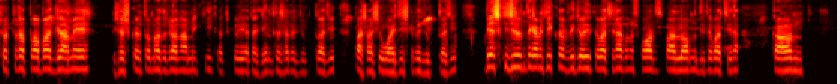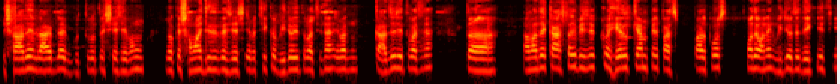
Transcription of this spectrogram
ছোট্ট একটা প্রপার গ্রামে। বিশেষ করে তোমরা তো জানো আমি কি কাজ করি, একটা হেলথের সাথে যুক্ত আছি, পাশাপাশি ওয়াইটির সাথে যুক্ত আছি। বেশ কিছুদিন থেকে আমি ঠিক করে ভিডিও দিতে পারছি না, কোনো শর্টস বা লং দিতে পারছি না, কারণ সারাদিন লাইভ লাইভ ঘুরতে ঘুরতে শেষ এবং লোককে সময় দিতে দিতে শেষ, এবার ঠিক করে ভিডিও দিতে পারছি না এবং কাজে যেতে পারছি না। তা আমাদের কাজটা বিশেষ করে হেলথ ক্যাম্পের পারপোজ তোমাদের অনেক ভিডিওতে দেখিয়েছি।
